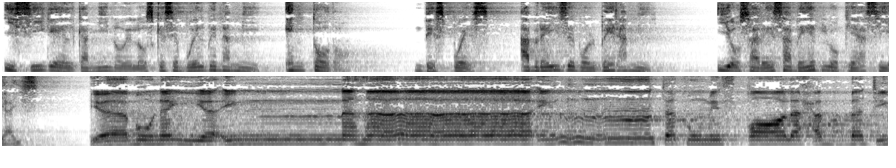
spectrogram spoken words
y sigue el camino de los que se vuelven a mí en todo. Después habréis de volver a mí, y os haré saber lo que hacíais. يا بني تك مثقال حبة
